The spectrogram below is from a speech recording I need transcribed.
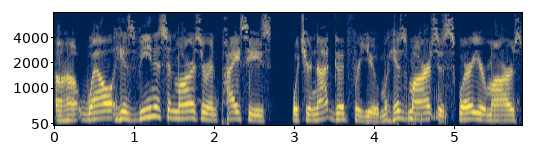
Uh huh. Well, his Venus and Mars are in Pisces, which are not good for you. His Mars is square your Mars,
